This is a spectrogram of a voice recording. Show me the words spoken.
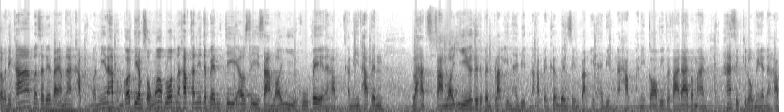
สวัสดีครับเบอร์เซเดสบายอำนาจครับ วันนี้นะครับผมก็เตรียมส่งมอบรถนะครับ คันนี้จะเป็น GLC 300e Coupe นะครับ คันนี้ถ้าเป็นรหัส 300e ก็คือจะเป็น Plug-in Hybrid นะครับ เป็นเครื่องเบนซิน Plug-in Hybrid นะครับ อันนี้ก็วิ่งไฟฟ้าได้ประมาณ 50 กิโลเมตรนะครับ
